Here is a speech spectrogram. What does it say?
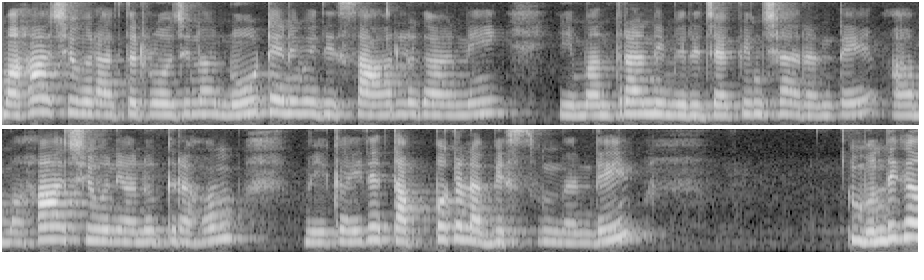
మహాశివరాత్రి రోజున నూట ఎనిమిది సార్లు కానీ ఈ మంత్రాన్ని మీరు జపించారంటే ఆ మహాశివుని అనుగ్రహం మీకైతే తప్పక లభిస్తుందండి. ముందుగా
